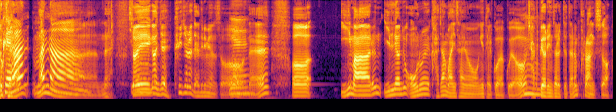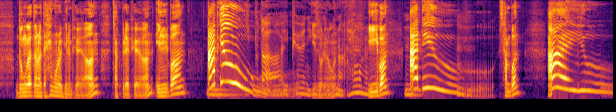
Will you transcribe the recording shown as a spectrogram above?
유쾌한, 만남. 네. 저희가 이제 퀴즈를 내드리면서 예. 네. 어, 이 말은 1년 중 오늘 가장 많이 사용이 될 것 같고요. 음. 작별 인사를 뜻하는 프랑스어. 누군가 떠날 때 행운을 비는 표현. 작별의 표현. 1번 아뷰. 예쁘다, 이 표현이. 이소룡. 행운을. 2번 아듀. 3번 아유.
